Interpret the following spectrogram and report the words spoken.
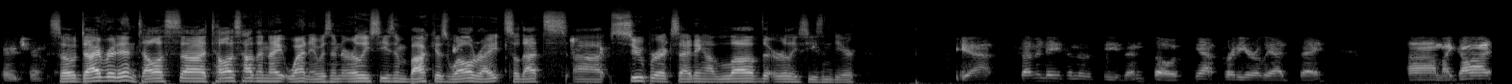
Very true. So dive right in. Tell us. Uh, tell us how the night went. It was an early season buck as well, right? So that's uh, super exciting. I love the early season deer. Yeah. Seven days into the season, so yeah, pretty early, I'd say. Um, I got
